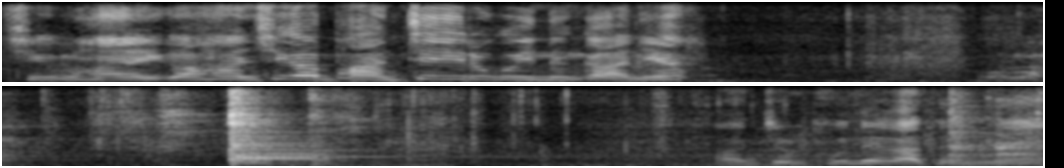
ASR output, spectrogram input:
지금 한 이거 한 시간 반째 이러고 있는 거 아니야? 몰라. 완전 분해가 됐네.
